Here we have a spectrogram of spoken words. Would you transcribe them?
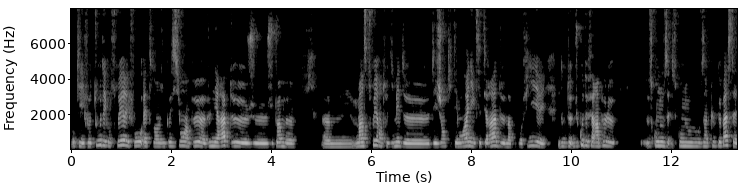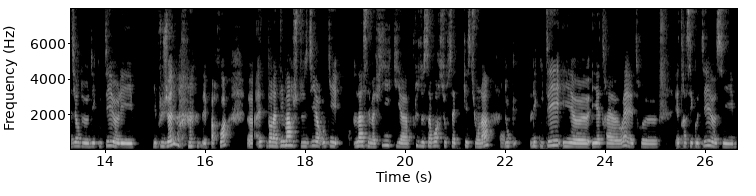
ok il faut tout déconstruire, il faut être dans une position un peu vulnérable de je, je dois me euh, m'instruire entre guillemets de des gens qui témoignent etc de ma propre fille. Et, donc du coup de faire un peu le ce qu'on nous ce qu'on nous inculque pas c'est-à-dire de d'écouter euh, les les plus jeunes parfois euh, être dans la démarche de se dire ok là c'est ma fille qui a plus de savoir sur cette question là donc l'écouter et, et être ouais être être à ses côtés c'est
